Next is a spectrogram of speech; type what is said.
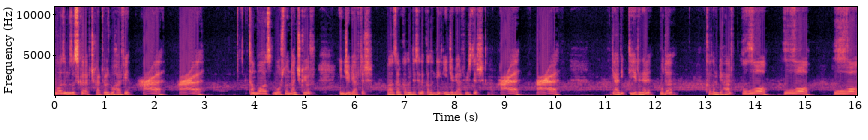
Boğazımızı sıkarak çıkartıyoruz bu harfi. Ha, ha. Tam boğaz boşluğundan çıkıyor. İnce bir harftir. Bazıları kalın dese de kalın değil. ince bir harfimizdir. Ha, ha. Geldik diğerine. Bu da kalın bir harf. Lo, lo, lo,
